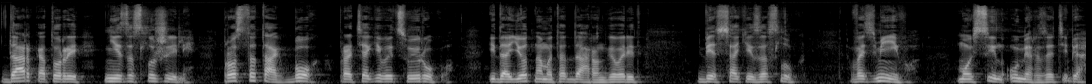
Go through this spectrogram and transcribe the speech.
Дар, который не заслужили. Просто так Бог протягивает свою руку и дает нам этот дар. Он говорит, без всяких заслуг, возьми его. Мой сын умер за тебя.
